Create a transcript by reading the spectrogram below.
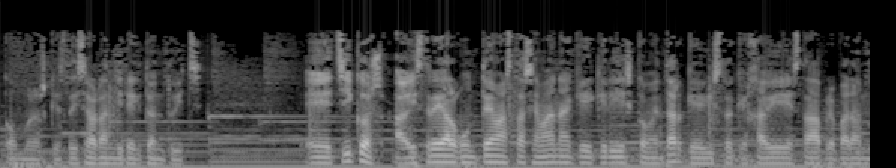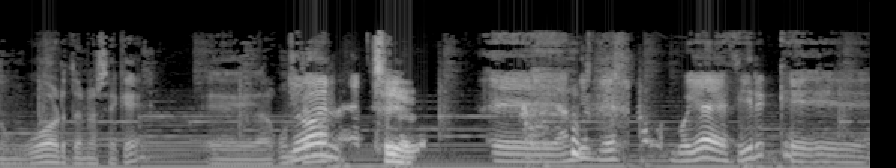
como los que estáis ahora en directo en Twitch. Eh, chicos, ¿habéis traído algún tema esta semana que queréis comentar? Que he visto que Javi estaba preparando un Word o no sé qué. Eh, ¿algún Yo, tema? en- Sí, eh, antes de eso, voy a decir que,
